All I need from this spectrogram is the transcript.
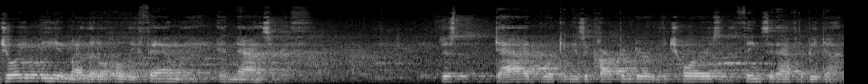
join me in my little holy family in Nazareth. Just dad working as a carpenter and the chores and the things that have to be done.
